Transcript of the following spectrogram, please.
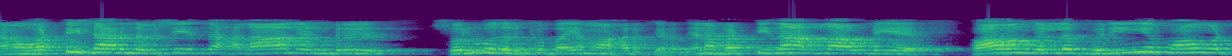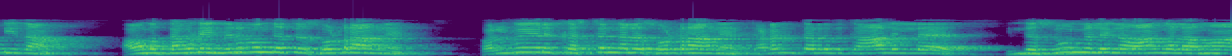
நம்ம வட்டி சார்ந்த விஷயத்தை ஹலால் என்று சொல்வதற்கு பயமாக இருக்கிறது. ஏன்னா வட்டி தான் அல்லாவுடைய பாவங்கள்ல பெரிய பாவம் வட்டி தான் அவங்க தங்களுடைய நிர்பந்தத்தை சொல்றாங்க. பல்வேறு கஷ்டங்களை சொல்றாங்க. கடன் தர்றதுக்கு ஆள் இல்ல. இந்த சூழ்நிலையில வாங்கலாமா?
